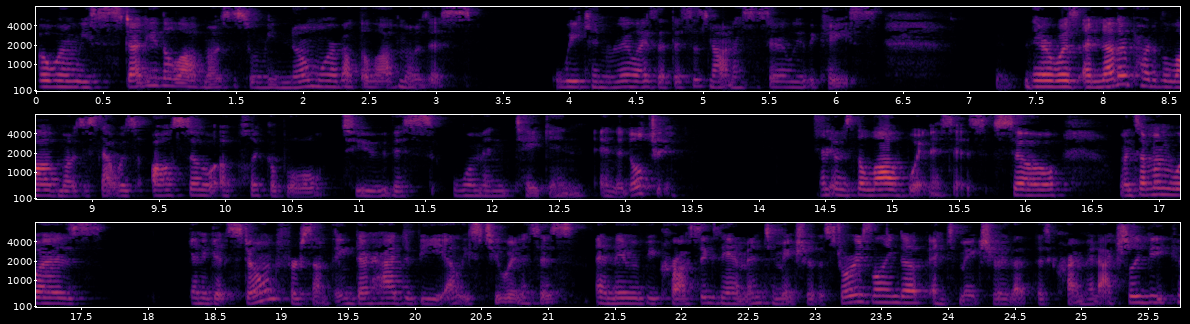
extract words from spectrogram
But when we study the law of Moses, when we know more about the law of Moses, we can realize that this is not necessarily the case. There was another part of the law of Moses that was also applicable to this woman taken in adultery. And it was the law of witnesses. So when someone was going to get stoned for something, there had to be at least two witnesses, and they would be cross-examined to make sure the stories lined up and to make sure that this crime had actually be,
